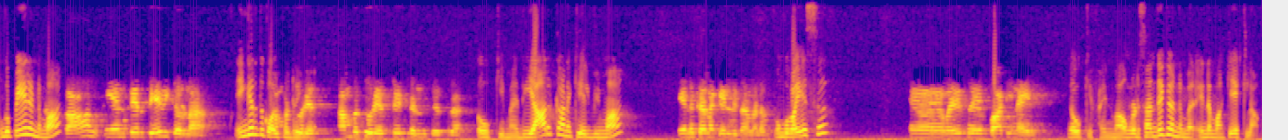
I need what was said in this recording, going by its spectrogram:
உங்க பேர் என்னம்மா? என் பேர் தேவி கருணா. எங்க இருந்து கால் பண்றீங்க? அம்பத்தூர் எஸ்டேட்ல இருந்து பேசுறேன் ஓகேம்மா இது யாருக்கான கேள்விமா எனக்கான கேள்விதான் மேடம். உங்க வயசு? வயசு ஃபார்ட்டி நைன் ஓகே ஃபைன்மா உங்களோட சந்தேகம் என்னம்மா என்னம்மா? கேட்கலாம்.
